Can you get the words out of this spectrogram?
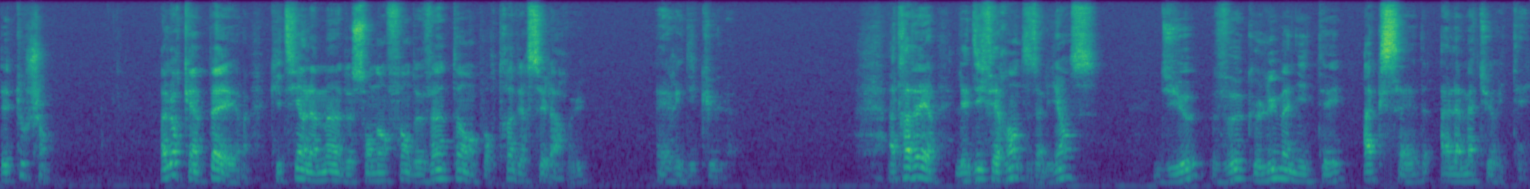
est touchant alors qu'un père qui tient la main de son enfant de 20 ans pour traverser la rue est ridicule. À travers les différentes alliances, Dieu veut que l'humanité accède à la maturité.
